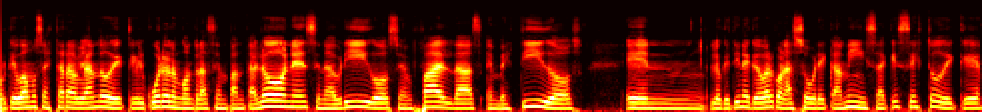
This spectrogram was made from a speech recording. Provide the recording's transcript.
Porque vamos a estar hablando de que el cuero lo encontrás en pantalones, en abrigos, en faldas, en vestidos, en lo que tiene que ver con la sobrecamisa, que es esto de que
